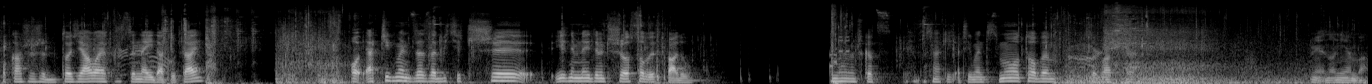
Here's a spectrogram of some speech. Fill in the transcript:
pokażę, że to działa, jak wrzucę najda tutaj. O, achievement za zabicie 3, jednym najdem 3 osoby wpadł. No na przykład, chyba są jakieś achievementy z Mołotowem, zobaczę. Nie, no nie ma.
